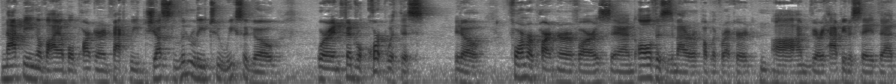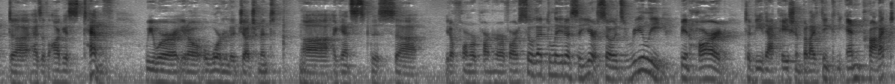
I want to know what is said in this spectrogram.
not being a viable partner. In fact, we just literally two weeks ago were in federal court with this you know former partner of ours, and all of this is a matter of public record. Mm-hmm. Uh, I'm very happy to say that uh, as of August 10th, we were, you know, awarded a judgment mm-hmm. uh, against this, uh, you know, former partner of ours. So that delayed us a year. So it's really been hard to be that patient, but I think the end product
